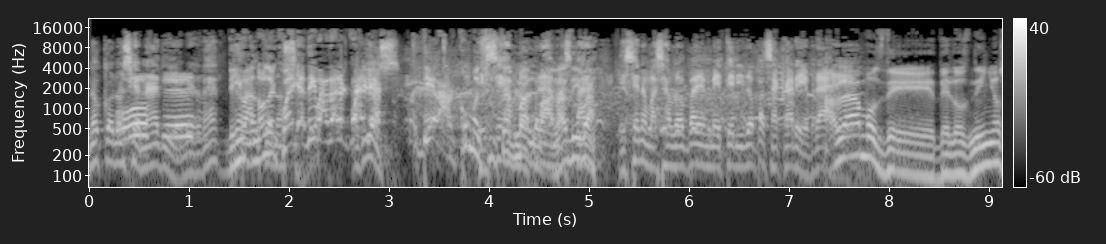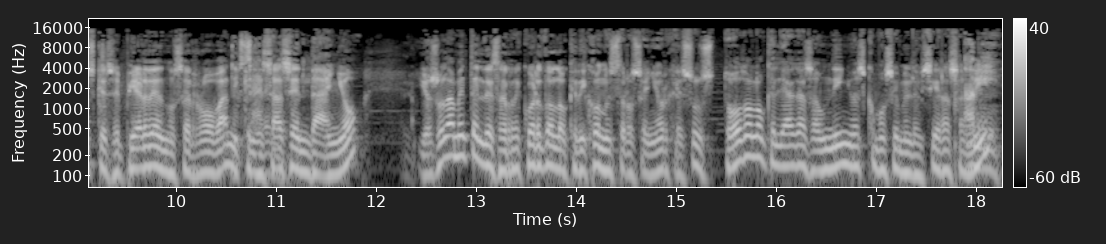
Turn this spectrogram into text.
No conoce a nadie, ¿verdad? Diva, no le conoce. cuelgue, diva, no le cuelgues. Diva, ¿cómo es Ese usted malvada, más diva? para- ese nomás habló para meter hilo para sacar hebra. ¿eh? Hablamos de, de los niños que se pierden o se roban y que les hacen daño. Yo solamente les recuerdo lo que dijo nuestro Señor Jesús. Todo lo que le hagas a un niño es como si me lo hicieras a, A mí. mí.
